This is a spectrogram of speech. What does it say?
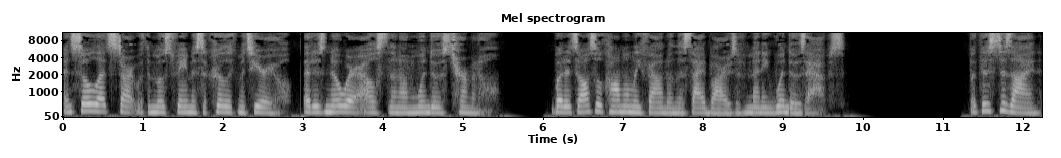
And so let's start with the most famous acrylic material, that is nowhere else than on Windows Terminal. But it's also commonly found on the sidebars of many Windows apps. But this design,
